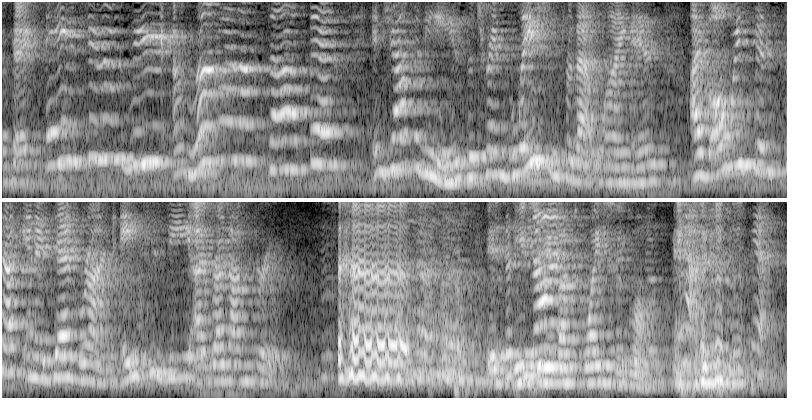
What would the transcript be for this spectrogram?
Okay, A to Z, I run without stopping. In Japanese, the translation for that line is I've always been stuck in a dead run. A to Z, I run on through. it That's needs to be about twice as long. Yeah, yeah.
